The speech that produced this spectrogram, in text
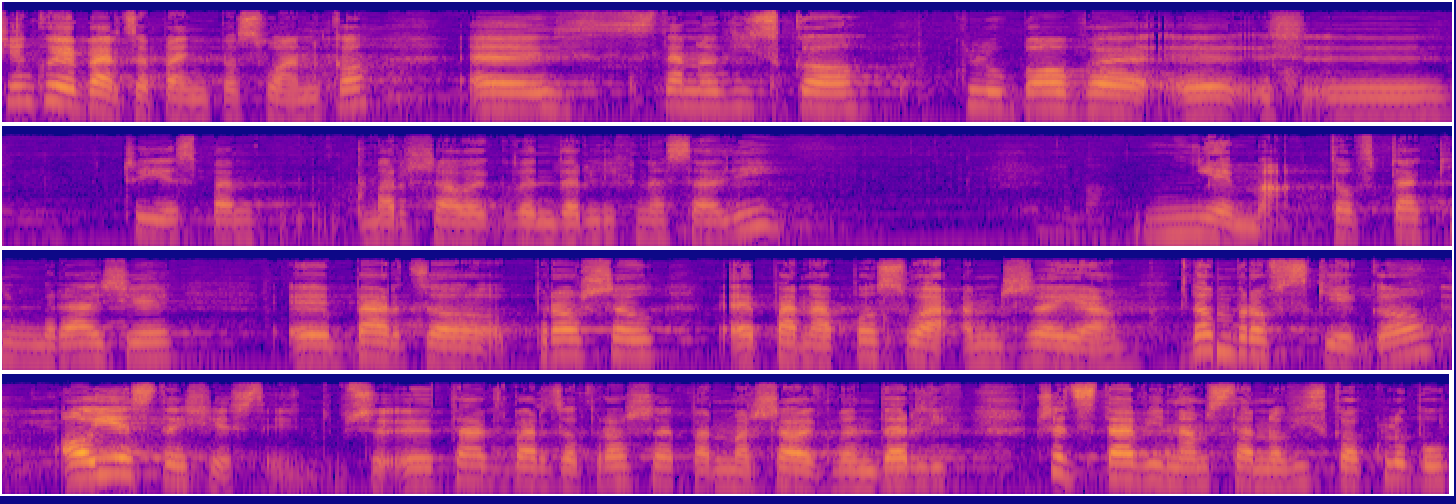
Dziękuję bardzo, pani posłanko. E, stanowisko klubowe, e, e, czy jest pan marszałek Wenderlich na sali? Nie ma. To w takim razie bardzo proszę pana posła Andrzeja Dąbrowskiego. O, jesteś, jesteś. Tak, bardzo proszę. Pan marszałek Wenderlich przedstawi nam stanowisko klubu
